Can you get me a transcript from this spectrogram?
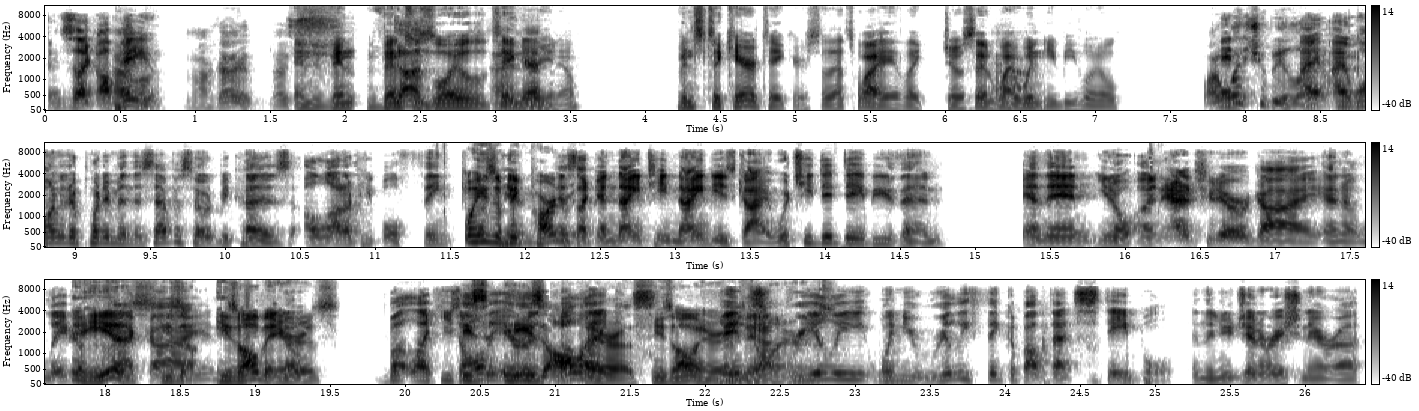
Vince is like, I'll pay you. Oh, Okay, that's- and Vin, Vince Done. was loyal to And- Taker. Yeah. You know, Vince took caretaker. so that's why, like Joe said, why ah. wouldn't you be loyal? why and wouldn't you be loyal? I wanted to put him in this episode because a lot of people think Well, he's of a big part of as it. like a 1990s guy, which he did debut then, and then you know an Attitude Era guy and a later Yeah, he is. that He's, guy. and, he's all the you know, eras. but like he's, he's all the eras. he's all like, eras. He's all eras. Vince yeah. Yeah. really, when you really think about that staple in the new generation era,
